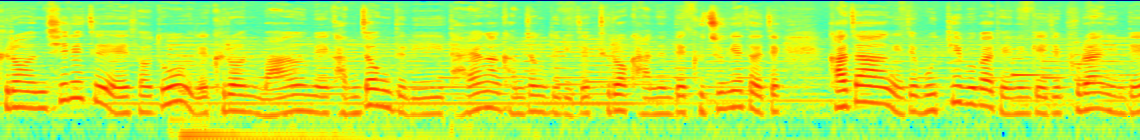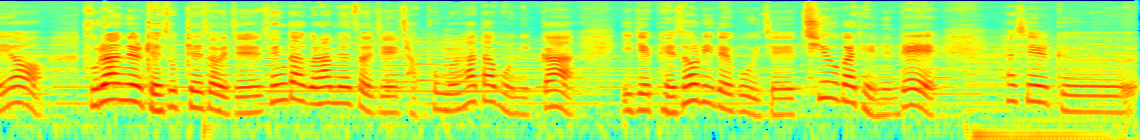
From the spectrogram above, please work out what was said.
그런 시리즈에서도 이제 그런 마음의 감정들이 다양한 감정들이 이제 들어가는데 그 중에서 이제 가장 이제 모티브가 되는 게 이제 불안인데요. 불안을 계속해서 이제 생각을 하면서 이제 작품을 하다 보니까 이게 배설이 되고 이제 치유가 되는데 사실 그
